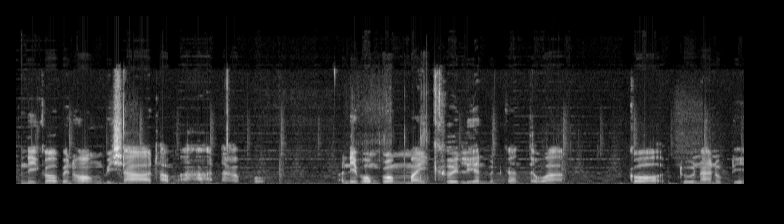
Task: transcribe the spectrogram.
อันนี้ก็เป็นห้องวิชาทำอาหารนะครับผม อันนี้ผมก็ไม่เคยเรียนเหมือนกัน แต่ว่าก็ดูน่าหนุกดี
